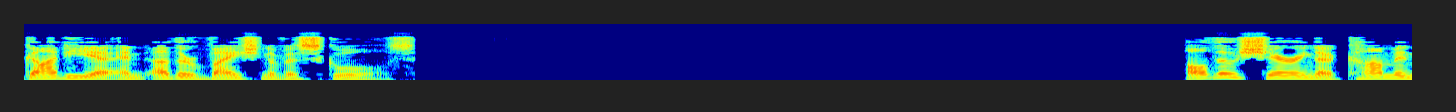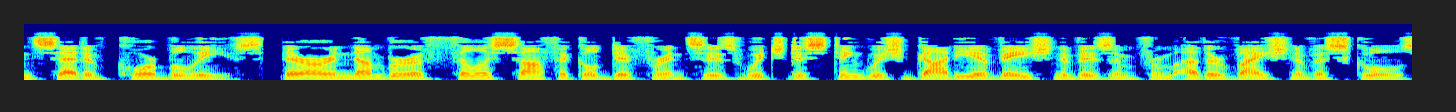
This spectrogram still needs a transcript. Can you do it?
Gaudiya and other Vaishnava schools Although sharing a common set of core beliefs, there are a number of philosophical differences which distinguish Gaudiya Vaishnavism from other Vaishnava schools.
